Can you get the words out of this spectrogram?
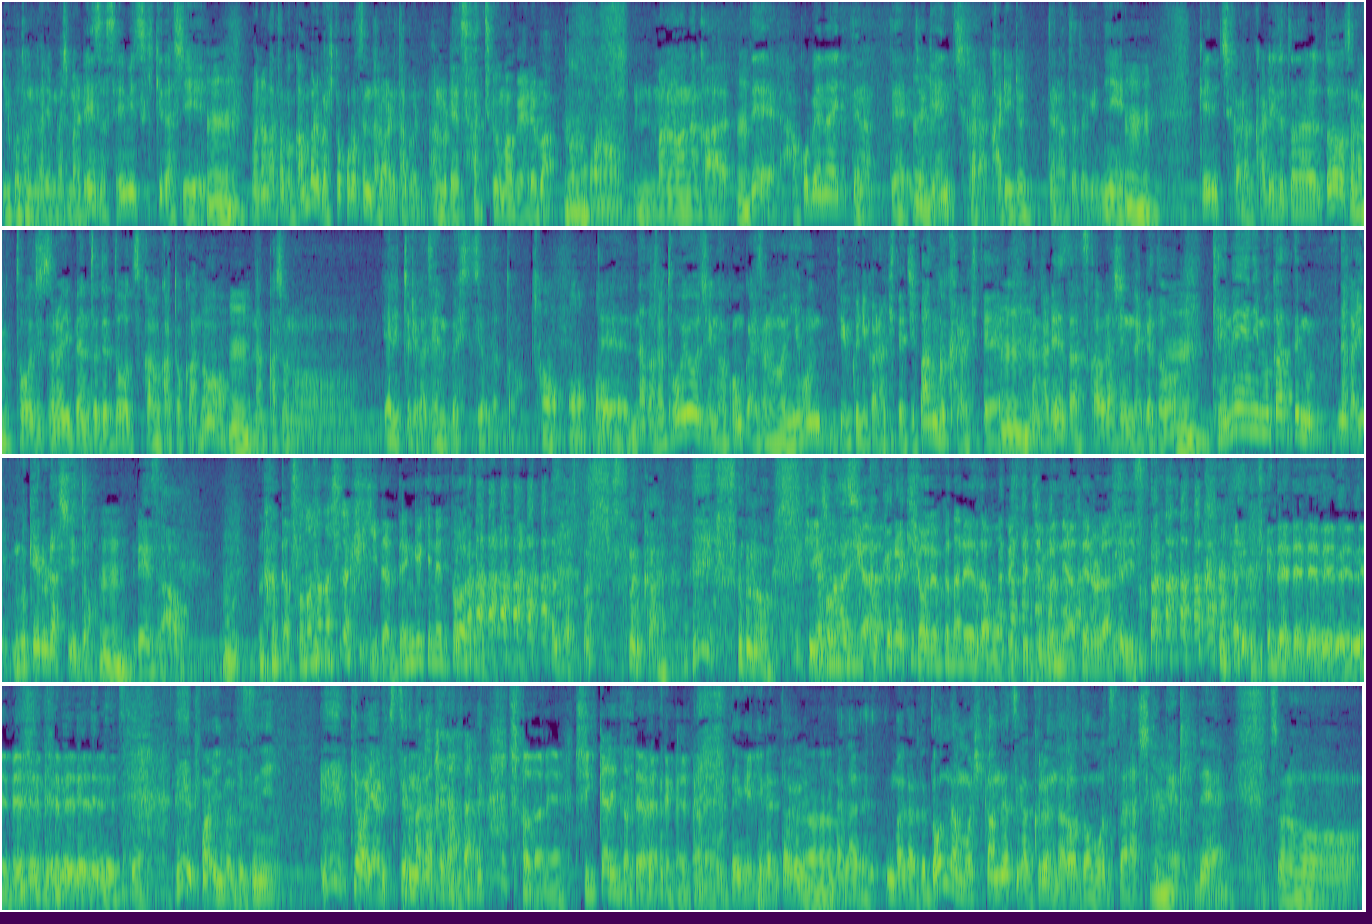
いうことになりまして、まあ、レーザー精密機器だし、ん。まあ、なんか多分頑張れば人殺せんだろうあれ多分あのレーザーってうまくやれば。なのかな？うん、まあなんかで運べないってなって、じゃあ現地から借りるってなった時に、うん。現地から借りるとなるとその当日のイベントでどう使うかとかの、うん。なんかそのやり取りが全部必要だと。でなんかその東洋人が今回その日本っていう国から来てジパングから来て、うん。なんかレーザー使うらしいんだけど、ん。てめえに向かってむなんか向けるらしいと、ん。レーザーを。なんかその話だけ聞いたら電撃ネットワークみたいなね。なんかその日東の端っこから強力なレーザー持ってきて自分に当てるらしい。でででででででででででつってまあ今別に 手はやる必要なかったから。そうだね。しっかりと手をやってくれたね。電撃ネットワーうん。クだからまあだってどんなモヒカンのやつが来るんだろうと思ってたらしくて、でその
